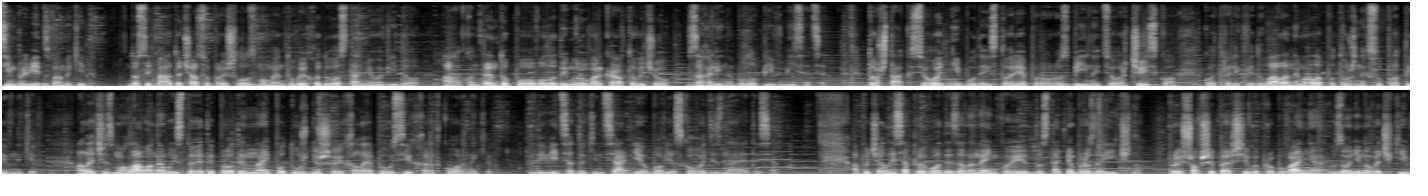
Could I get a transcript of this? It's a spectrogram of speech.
Всім привіт, з вами Кіт. Досить багато часу пройшло з моменту виходу останнього відео, а контенту по Володимиру Варкрафтовичу взагалі не було півмісяця. Тож так, сьогодні буде історія про розбійницю Орчисько, котра ліквідувала немало потужних супротивників. Але чи змогла вона вистояти проти найпотужнішої халепи усіх хардкорників? Дивіться до кінця і обов'язково дізнаєтеся. А почалися пригоди зелененької достатньо прозаїчно. Пройшовши перші випробування в зоні новачків,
